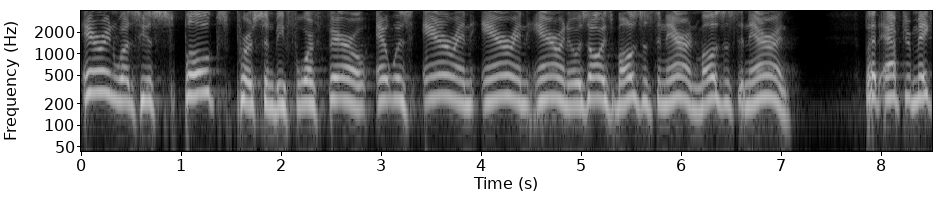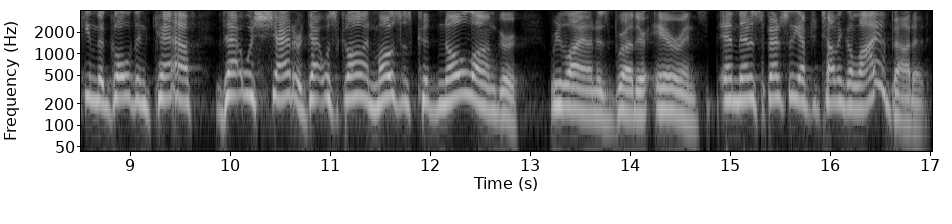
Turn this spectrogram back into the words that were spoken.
Aaron was his spokesperson before Pharaoh. It was Aaron, Aaron, Aaron. It was always Moses and Aaron, Moses and Aaron. But after making the golden calf, that was shattered. That was gone. Moses could no longer rely on his brother Aaron. And then, especially after telling a lie about it.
